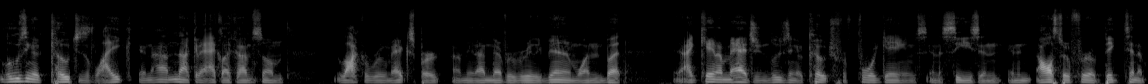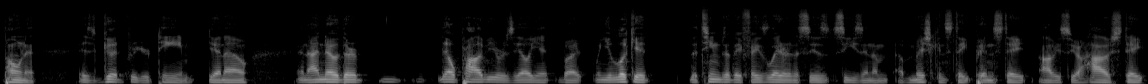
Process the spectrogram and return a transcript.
losing a coach is like, and I'm not going to act like I'm some locker room expert. I mean, I've never really been in one, but I can't imagine losing a coach for four games in a season, and also for a Big Ten opponent is good for your team. You know and I know they're they'll probably be resilient. But when you look at the teams that they face later in the season, of um, Michigan State, Penn State, obviously Ohio State.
